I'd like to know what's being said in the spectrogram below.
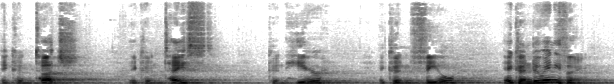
It couldn't touch, it couldn't taste, couldn't hear, it couldn't feel, it couldn't do anything.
